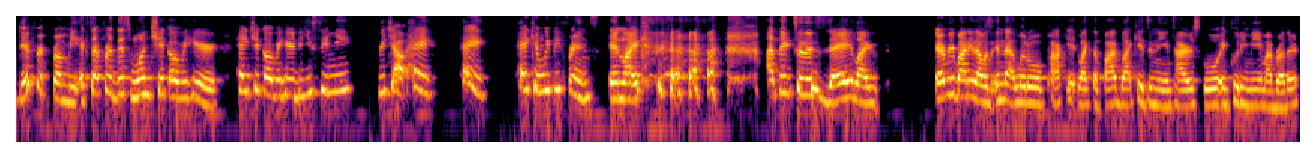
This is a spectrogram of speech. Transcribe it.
different from me except for this one chick over here. Hey, chick over here, do you see me? Reach out. Hey, hey, hey, can we be friends? And like, I think to this day, like everybody that was in that little pocket, like the five black kids in the entire school, including me and my brother,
